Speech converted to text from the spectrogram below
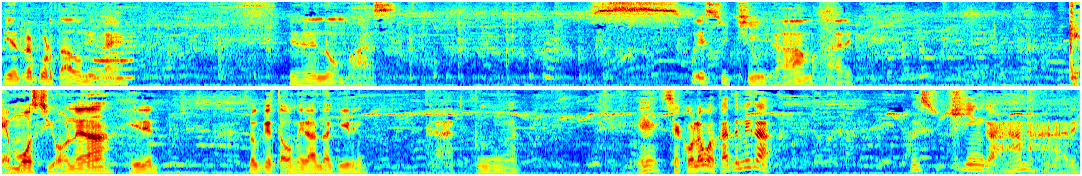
Bien reportado, mija, ¿eh? Miren nomás. Pues su chingada madre. Qué emoción, ¿eh? Miren. Lo que estamos mirando aquí, miren. ¿Eh? ¿Se acabó el aguacate, mija? Pues su chingada madre.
